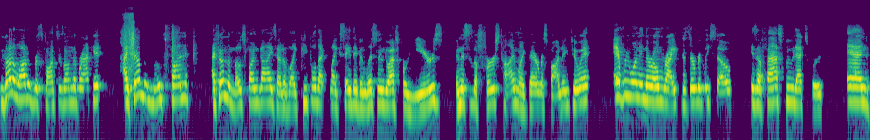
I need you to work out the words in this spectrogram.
We got a lot of responses on the bracket. I found the most fun. I found the most fun guys out of like people that like say they've been listening to us for years, and this is the first time like they're responding to it. Everyone in their own right, deservedly so, is a fast food expert, and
